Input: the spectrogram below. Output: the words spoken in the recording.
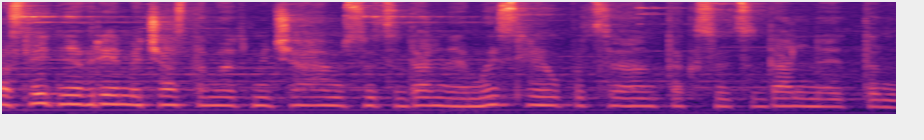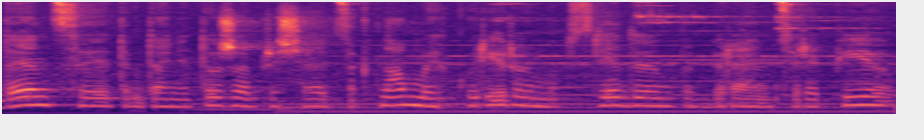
Последнее время часто мы отмечаем суицидальные мысли у пациенток, суицидальные тенденции. Тогда они тоже обращаются к нам, мы их курируем, обследуем, подбираем терапию.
